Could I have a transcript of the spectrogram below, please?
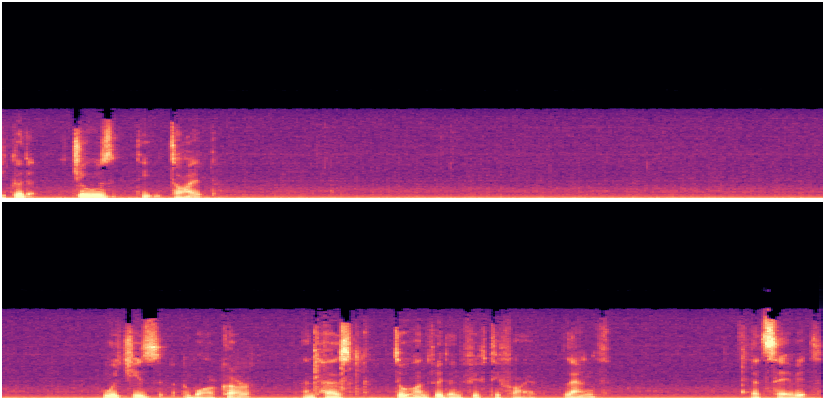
You could choose the type. Which is a varchar and has 255 length. Let's save it.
